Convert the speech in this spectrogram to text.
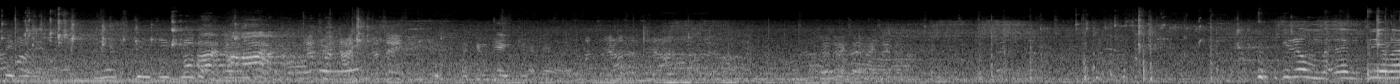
要 J B 咩？點解 QGB 嘅咪 Q J B 係咩？叫咗唔你唔知咩？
